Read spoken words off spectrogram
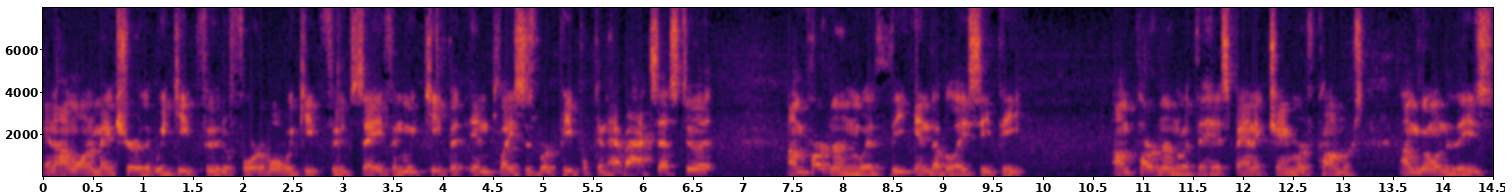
and I want to make sure that we keep food affordable, we keep food safe, and we keep it in places where people can have access to it. I'm partnering with the NAACP I'm partnering with the Hispanic Chamber of Commerce. I'm going to these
